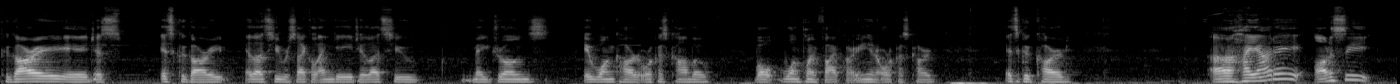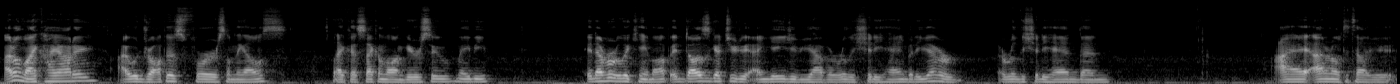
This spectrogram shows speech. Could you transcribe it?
Kagari, it just, it's Kagari. It lets you recycle Engage, it lets you make drones, a one card Orcust combo. Well, 1.5 card, you need an Orcust card. It's a good card. Uh, Hayate, honestly, I don't like Hayate. I would drop this for something else, like a second long Girsu, maybe it never really came up. It does get you to engage if you have a really shitty hand, but if you have a, a really shitty hand, then I I don't know what to tell you.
